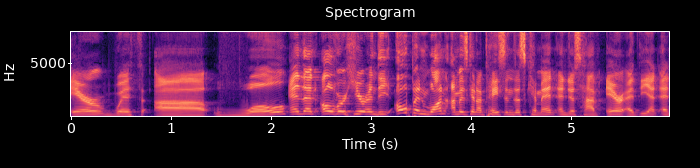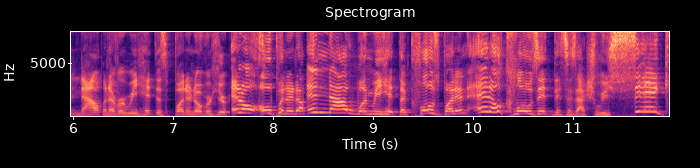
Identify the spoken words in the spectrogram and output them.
air with uh wool. And then over here in the open one, I'm just gonna paste in this command and just have air at the end. And now whenever we hit this button over here, it'll open it up. And now when we hit the close button, it'll close it. This is actually sick.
